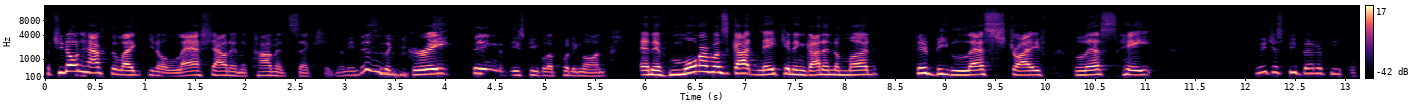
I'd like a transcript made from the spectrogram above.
but you don't have to like, you know, lash out in the comment section. I mean, this is a great thing that these people are putting on. And if more of us got naked and got in the mud, there'd be less strife, less hate. We'd just be better people.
